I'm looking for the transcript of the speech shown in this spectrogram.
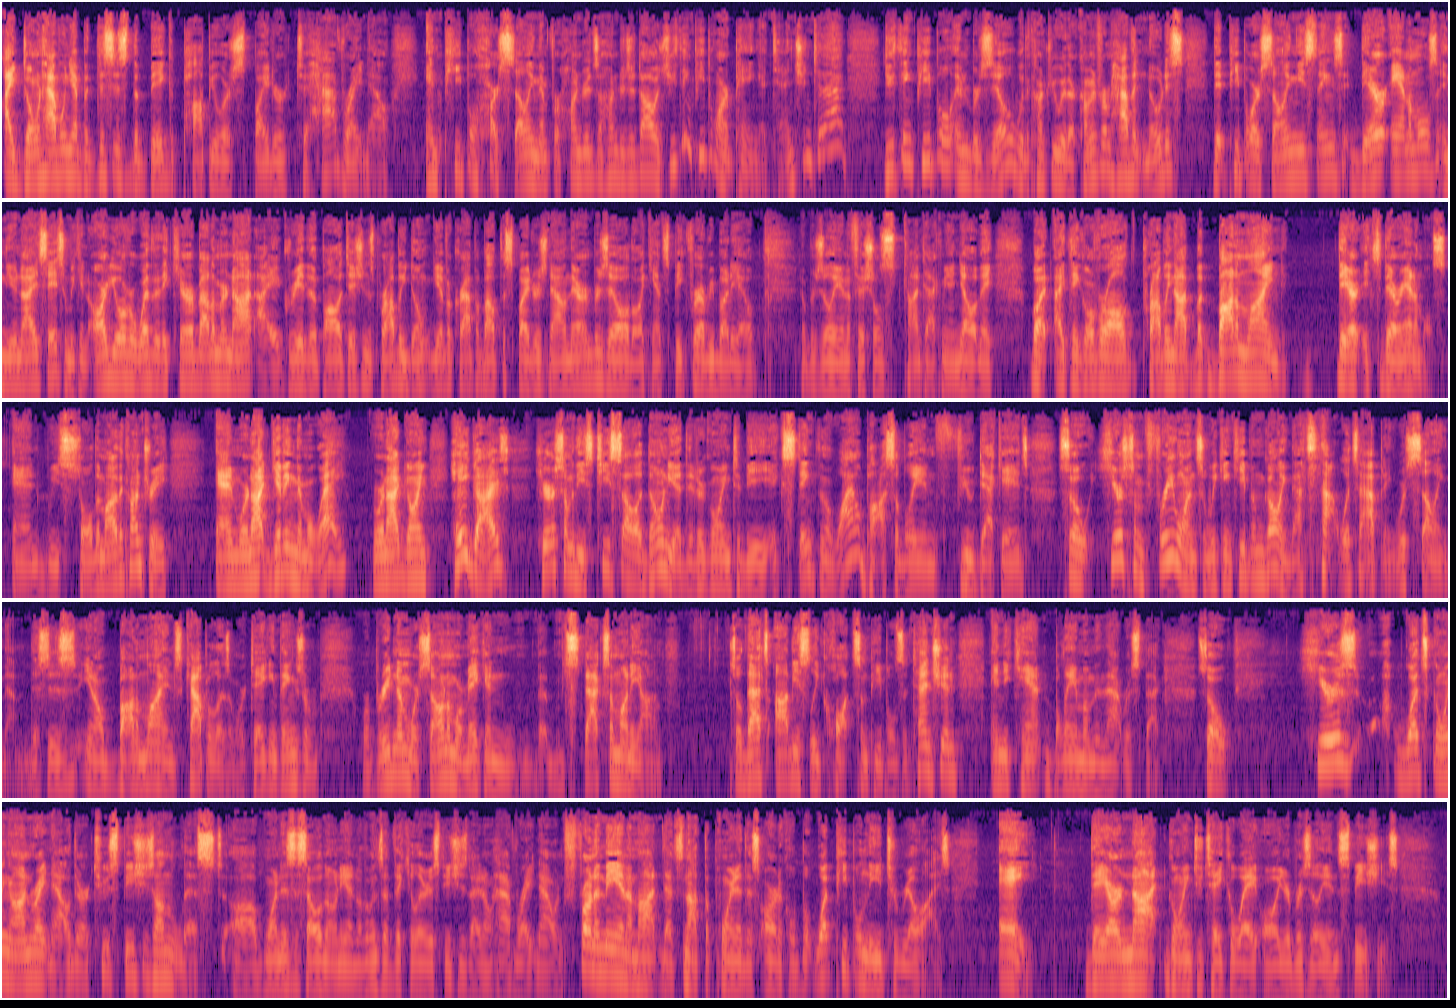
I don't have one yet, but this is the big popular spider to have right now. And people are selling them for hundreds and hundreds of dollars. Do you think people aren't paying attention to that? Do you think people in Brazil, with the country where they're coming from, haven't noticed that people are selling these things, their animals in the United States? And we can argue over whether they care about them or not. I agree that the politicians probably don't give a crap about the spiders down there in Brazil, although I can't speak for everybody. I hope no Brazilian officials contact me and yell at me. But I think overall, probably not. But bottom line, their it's their animals, and we stole them out of the country, and we're not giving them away. We're not going, hey guys, here are some of these T. seladonia that are going to be extinct in the wild possibly in a few decades. So here's some free ones so we can keep them going. That's not what's happening. We're selling them. This is, you know, bottom line is capitalism. We're taking things, we're, we're breeding them, we're selling them, we're making uh, stacks of money on them. So that's obviously caught some people's attention, and you can't blame them in that respect. So here's what's going on right now. There are two species on the list. Uh, one is a seladonia, another one's Avicularia species that I don't have right now in front of me, and I'm not. That's not the point of this article. But what people need to realize: a, they are not going to take away all your Brazilian species.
